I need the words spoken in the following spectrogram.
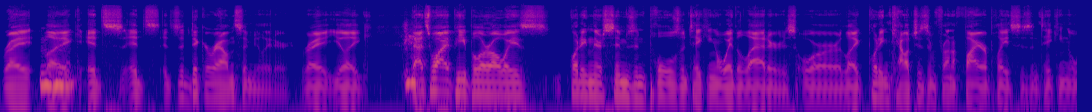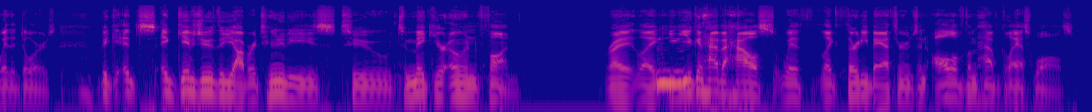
right? Mm-hmm. Like it's it's it's a dick around simulator, right? You like that's why people are always putting their Sims in pools and taking away the ladders, or like putting couches in front of fireplaces and taking away the doors. It's it gives you the opportunities to to make your own fun right? Like you, mm-hmm. you can have a house with like 30 bathrooms and all of them have glass walls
